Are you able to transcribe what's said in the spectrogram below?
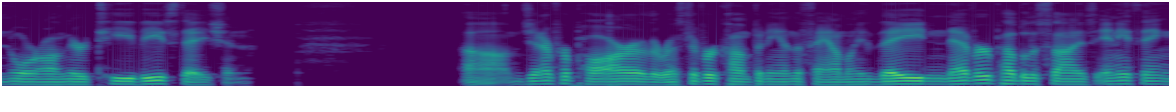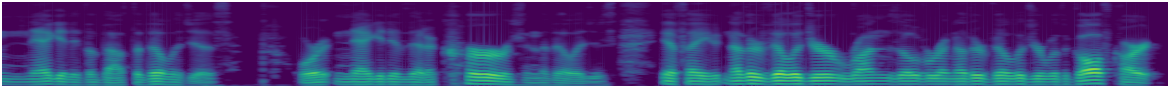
nor on their TV station um, Jennifer Parr, the rest of her company and the family, they never publicize anything negative about the villages or negative that occurs in the villages. If a, another villager runs over another villager with a golf cart,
